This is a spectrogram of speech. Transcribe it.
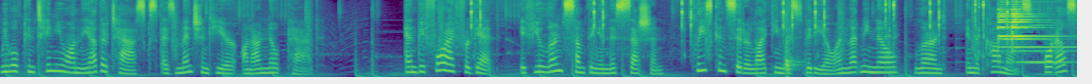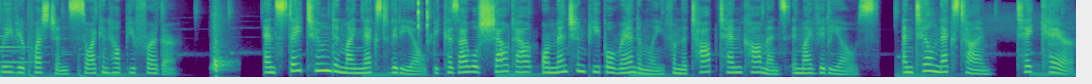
we will continue on the other tasks as mentioned here on our notepad. And before I forget, if you learned something in this session, please consider liking this video and let me know, learned, in the comments, or else leave your questions so I can help you further. And stay tuned in my next video because I will shout out or mention people randomly from the top 10 comments in my videos. Until next time, take care.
